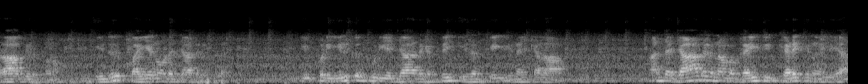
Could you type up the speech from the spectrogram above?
ராகு இருக்கணும். இது பையனோட ஜாதகத்தில். இப்படி இருக்கக்கூடிய ஜாதகத்தை இதற்கு இணைக்கலாம். அந்த ஜாதகம் நம்ம கைக்கு கிடைக்கணும் இல்லையா?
